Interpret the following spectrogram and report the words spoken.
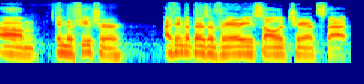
um, in the future, I think that there's a very solid chance that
